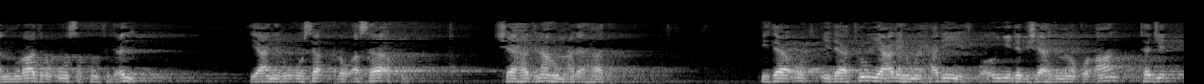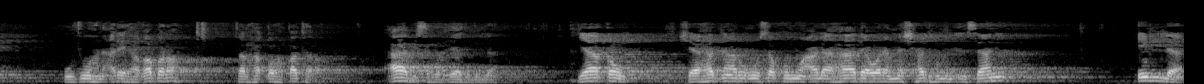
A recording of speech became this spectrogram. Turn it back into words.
المراد رؤوسكم في العلم. يعني رؤوس رؤساءكم. شاهدناهم على هذا. إذا إذا تلي عليهم الحديث وأيد بشاهد من القرآن تجد وجوها عليها غبرة ترهقها قترة. عابسة والعياذ بالله. يا قوم شاهدنا رؤوسكم على هذا ولم نشهده من إنسان إلا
